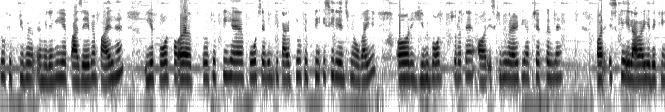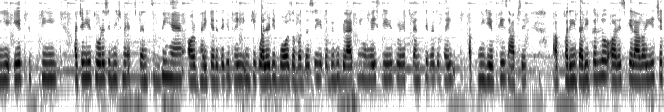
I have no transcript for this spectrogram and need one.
टू फिफ्टी में मिलेंगी। ये पाजेब हैं पायल हैं। ये फोर फिफ्टी है four seventy five two fifty इसी रेंज में होगा ये। और ये भी बहुत खूबसूरत है और इसकी भी वैरायटी आप चेक कर लें। और इसके अलावा ये देखें, ये एट फिफ्टी अच्छा ये थोड़े से बीच में एक्सपेंसिव भी हैं और भाई कह रहे थे कि भाई इनकी क्वालिटी बहुत ज़बरदस्त है, ये कभी भी ब्लैक नहीं होंगे, इसलिए ये थोड़े एक्सपेंसिव है तो भाई अपनी जेब के हिसाब से आप ख़रीदारी कर लो और इसके अलावा ये चेक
